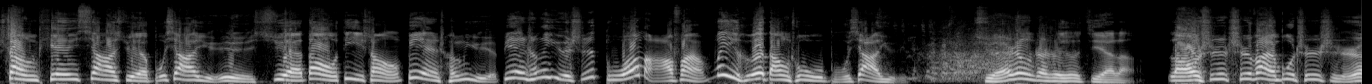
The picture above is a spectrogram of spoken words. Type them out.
上天下雪不下雨，雪到地上变成雨，变成雨时多麻烦，为何当初不下雨？学生这时就接了：老师吃饭不吃屎，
